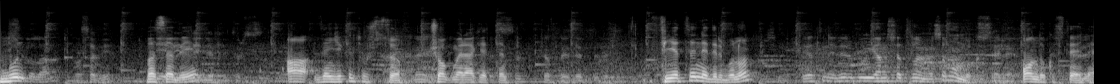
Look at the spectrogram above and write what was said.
Bu- Yeşil olan wasabi. Wasabi. diğeri zencefil turşusu. Aa, zencefil turşusu. Evet. Çok merak ettim. Çok lezzetlidir. Fiyatı nedir bunun? Fiyatı nedir? Bu yanlış hatırlamıyorsam 19 TL. 19 TL.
